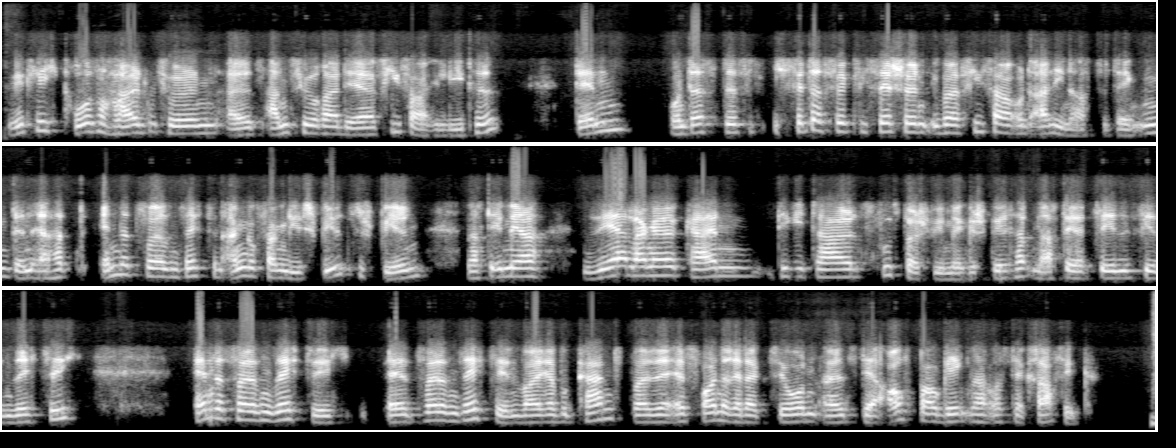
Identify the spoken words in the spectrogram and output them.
wirklich große Hallen füllen als Anführer der FIFA-Elite. Denn, und das, das, ich finde das wirklich sehr schön, über FIFA und Ali nachzudenken, denn er hat Ende 2016 angefangen, dieses Spiel zu spielen, nachdem er sehr lange kein digitales Fußballspiel mehr gespielt hat, nach der C64. Ende 2060, äh, 2016 war er bekannt bei der Elf-Freunde-Redaktion als der Aufbaugegner aus der Grafik.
